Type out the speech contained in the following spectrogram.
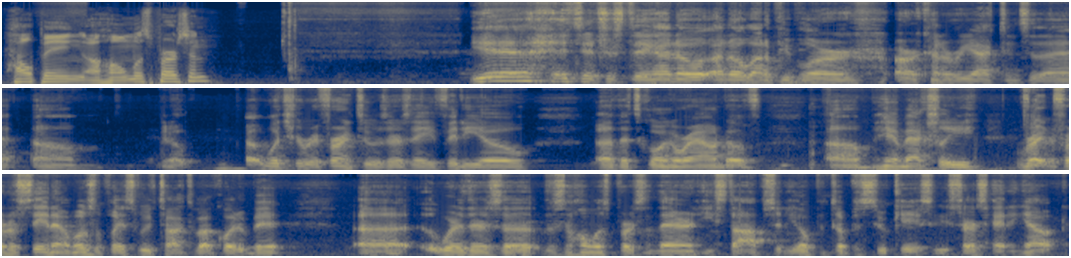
helping a homeless person. Yeah, it's interesting. I know. I know a lot of people are are kind of reacting to that. Um, you know, uh, what you're referring to is there's a video uh, that's going around of um, him actually right in front of St. Elmo's, a place we've talked about quite a bit, uh, where there's a there's a homeless person there, and he stops and he opens up his suitcase and he starts handing out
